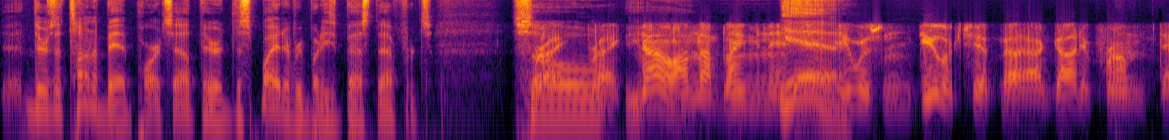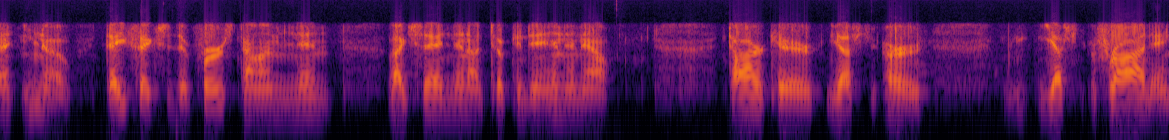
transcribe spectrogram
there's a ton of bad parts out there despite everybody's best efforts. So, right, right. No, I'm not blaming it. Yeah. It was in dealership I got it from. That you know, they fixed it the first time, and then, like I said, then I took it to In and Out Tire Care yesterday or yes Friday,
